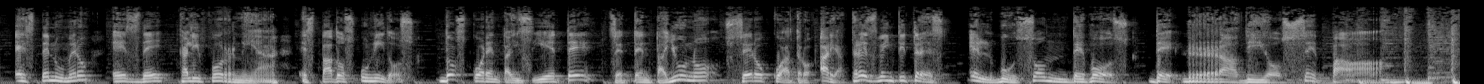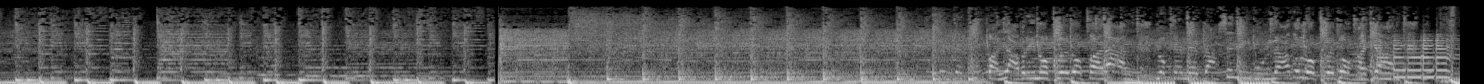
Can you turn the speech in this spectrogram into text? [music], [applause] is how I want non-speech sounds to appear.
este número es de California, Estados Unidos. 247-7104, área 323. el buzón de voz de Radio Cepa. Lo que me das en ningún lado lo puedo callar.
